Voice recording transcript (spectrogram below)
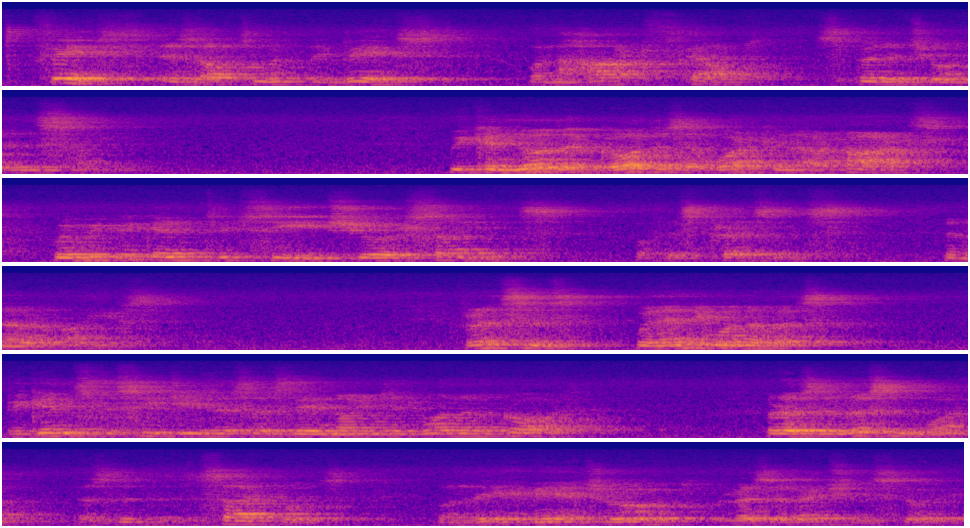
Faith is ultimately based on heartfelt spiritual insight. We can know that God is at work in our hearts when we begin to see sure signs of his presence in our lives. For instance, when any one of us begins to see Jesus as the anointed one of God, or as the risen one, as the, disciples on the Emmaus Road resurrection story,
